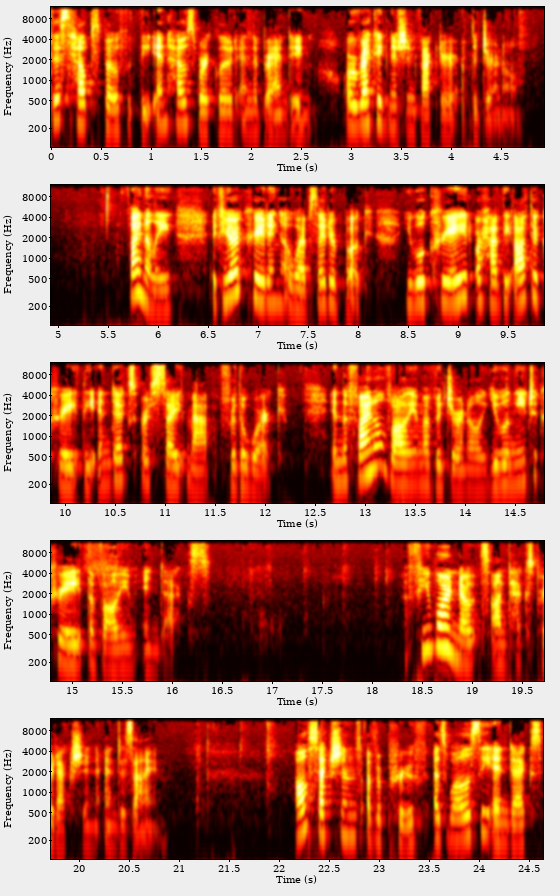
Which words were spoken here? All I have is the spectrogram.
This helps both with the in-house workload and the branding, or recognition factor of the journal. Finally, if you are creating a website or book, you will create or have the author create the index or site map for the work. In the final volume of a journal, you will need to create the volume index A few more notes on text production and design. All sections of a proof, as well as the index,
